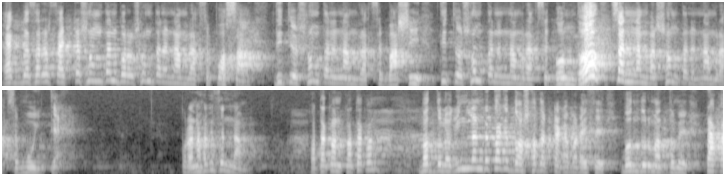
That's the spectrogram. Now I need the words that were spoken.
এক বেচারার চারটা সন্তান, বড় সন্তানের নাম রাখছে পচা, দ্বিতীয় সন্তানের নাম রাখছে বাসি তৃতীয় সন্তানের নাম রাখছে গন্ধ, চার নাম্বার সন্তানের নাম রাখছে মৈতে কোরআন হাদিসের নাম। কথা কন কথা কন। ভদ্রলোক ইংল্যান্ডে তাকে দশ হাজার টাকা পাঠাইছে বন্ধুর মাধ্যমে। টাকা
